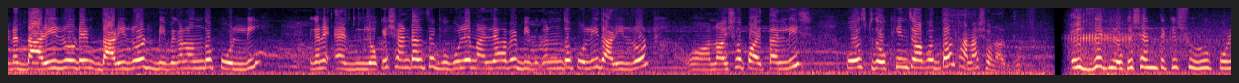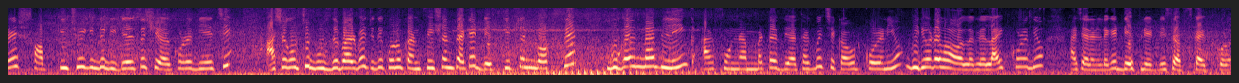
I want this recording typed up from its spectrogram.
এটা দাড়ির রোডের দাড়ির রোড বিবেকানন্দ পল্লী। এখানে লোকেশনটা হচ্ছে গুগলে মারলে হবে বিবেকানন্দ পল্লী দাড়ির রোড নয়শো পঁয়তাল্লিশ পোস্ট দক্ষিণ জগদ্দল থানা সোনারপুর। এক্স্যাক্ট লোকেশন থেকে শুরু করে সব কিছুই কিন্তু ডিটেলসে শেয়ার করে দিয়েছি। আশা করছি বুঝতে পারবে। যদি কোনো কনফিউশন থাকে ডেসক্রিপশন বক্সে গুগল ম্যাপ লিঙ্ক আর ফোন নাম্বারটা দেওয়া থাকবে চেক আউট করে নিও। ভিডিওটা ভালো লাগলে লাইক করে দিও আর চ্যানেলটাকে ডেফিনেটলি সাবস্ক্রাইব করো।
